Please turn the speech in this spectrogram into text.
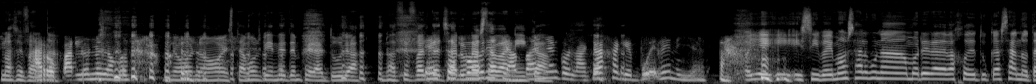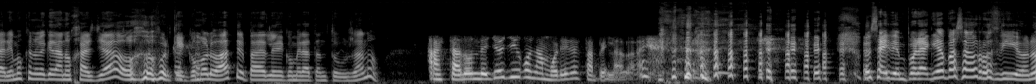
no hace falta. arroparlos no íbamos No, no, estamos bien de temperatura. No hace falta echar una sabanica. Se con la caja que pueden y ya está. Oye, y, si vemos alguna morera debajo de tu casa, ¿notaremos que no le quedan hojas ya? ¿O porque cómo lo hace para darle de comer a tanto gusano? Hasta donde yo llego, la morera está pelada. ¿eh? o sea, y por aquí ha pasado Rocío, ¿no?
